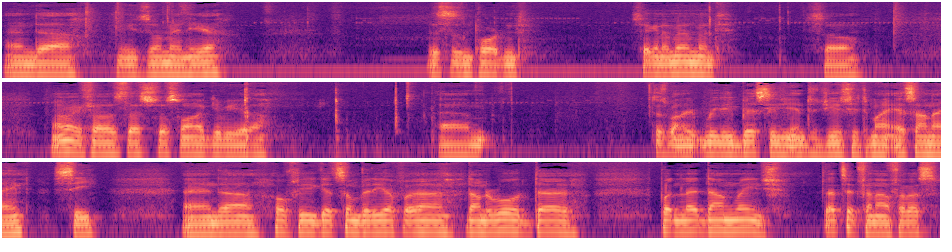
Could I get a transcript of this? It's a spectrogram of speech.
And we zoom in here. This is important. Second Amendment. So, all right, fellas. That's just want to give you a um, just want to really basically introduce you to my SR9C and uh, hopefully you get some video uh, down the road uh, putting lead down range. That's it for now fellas.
